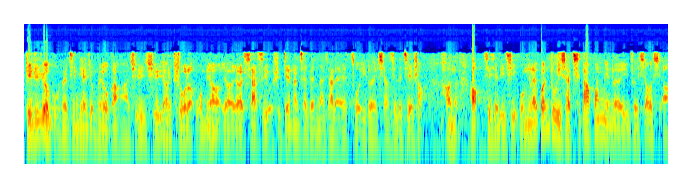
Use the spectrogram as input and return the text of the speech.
这只热股呢，今天就没有办法去去说了。我们要要要下次有时间呢，再跟大家来。做一个详细的介绍。好的，好，谢谢李琦。我们来关注一下其他方面的一则消息啊。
